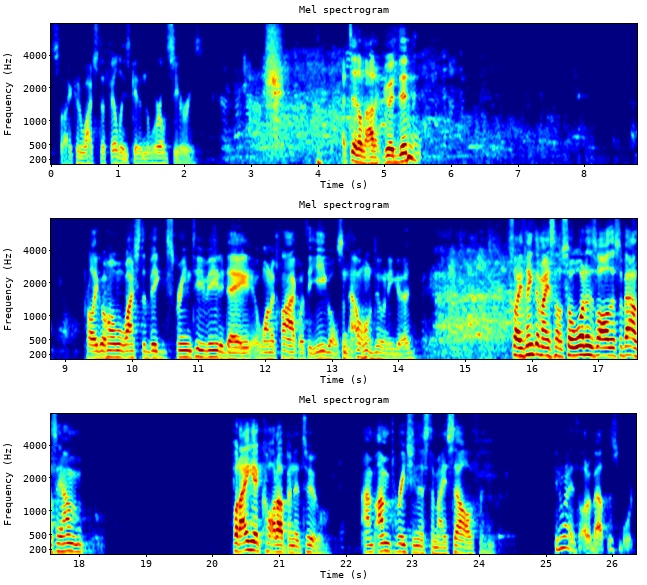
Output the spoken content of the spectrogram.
so I could watch the Phillies get in the World Series. that did a lot of good, didn't it? Probably go home and watch the big screen TV today at one o'clock with the Eagles, and that won't do any good. so I think to myself, so what is all this about? See, I'm, but I get caught up in it too. I'm, I'm preaching this to myself, and you know what I thought about this morning?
